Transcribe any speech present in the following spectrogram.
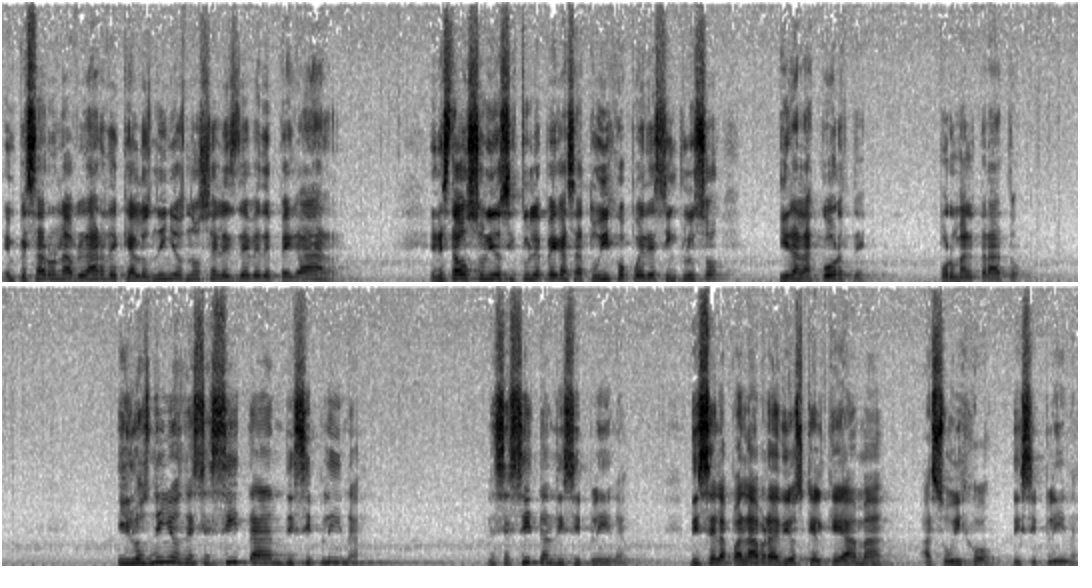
empezaron a hablar de que a los niños no se les debe de pegar. En Estados Unidos si tú le pegas a tu hijo puedes incluso ir a la corte por maltrato. Y los niños necesitan disciplina, necesitan disciplina. Dice la palabra de Dios que el que ama a su hijo disciplina.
